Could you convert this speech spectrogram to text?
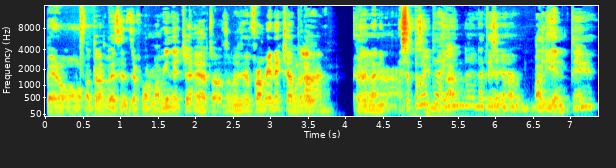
pero Otras veces de forma bien hecha. eh, de forma bien hecha. Mulan. pero la ni- Ah, exactamente, sí, ahí nadie dice que no. Eh, Valiente.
